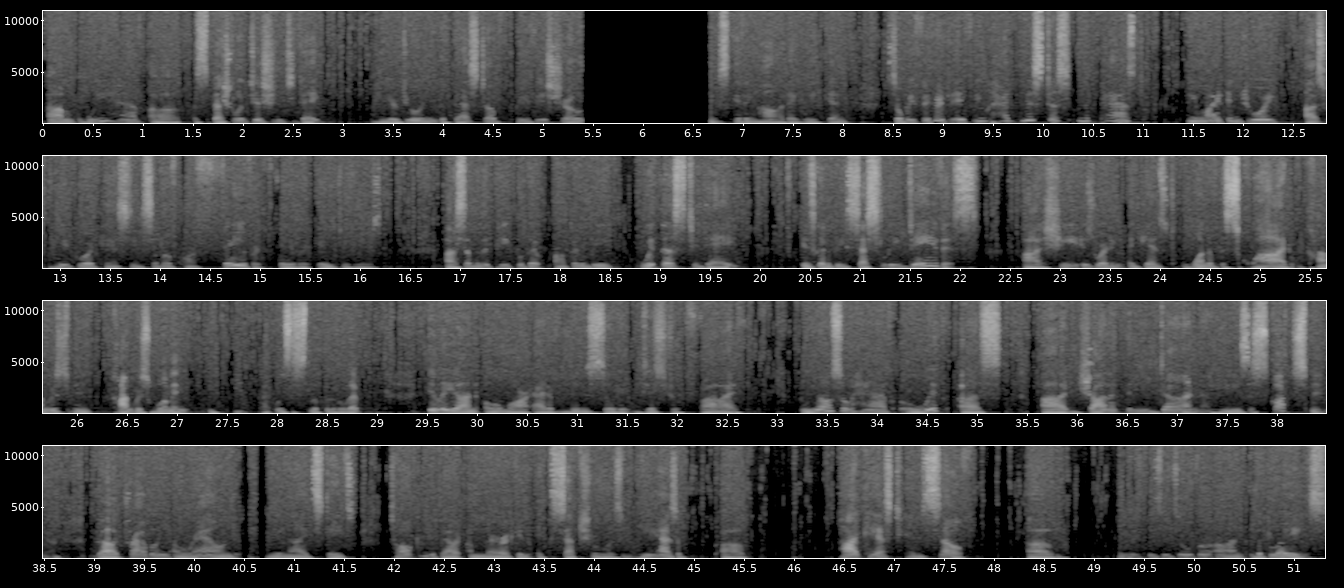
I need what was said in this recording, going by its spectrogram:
Um, we have a, a special edition today. We are doing the best of previous shows, Thanksgiving holiday weekend. So we figured if you had missed us in the past, you might enjoy us rebroadcasting some of our favorite, favorite interviews. Uh, some of the people that are going to be with us today is going to be Cicely Davis. Uh, she is running against one of the squad, Congressman, Congresswoman, that was a slip of the lip, Ilhan Omar out of Minnesota District 5. We also have with us uh, Jonathan Dunne. He's a Scotsman uh, traveling around the United States talking about American exceptionalism. He has a uh, podcast himself. Um, it's over on The Blaze.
